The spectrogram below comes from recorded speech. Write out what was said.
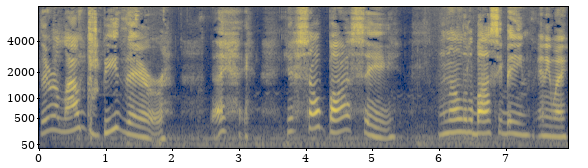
They're allowed to be there. I, you're so bossy. A little bossy bean. Anyway,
